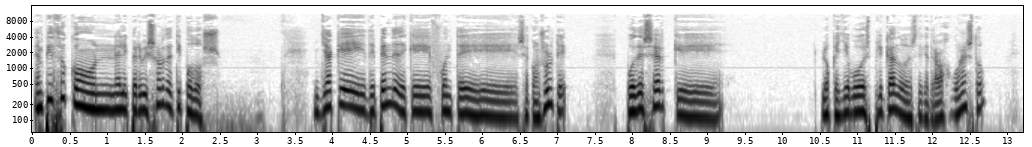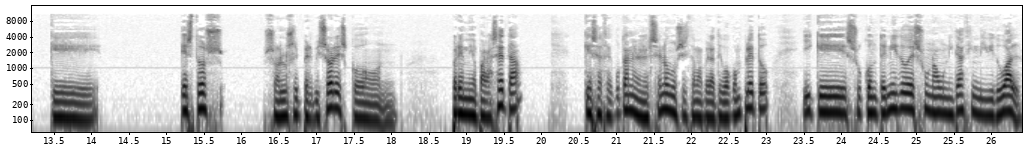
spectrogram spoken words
Empiezo con el hipervisor de tipo 2, ya que depende de qué fuente se consulte, puede ser que lo que llevo explicando desde que trabajo con esto, que estos son los hipervisores con premio para seta, que se ejecutan en el seno de un sistema operativo completo y que su contenido es una unidad individual,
